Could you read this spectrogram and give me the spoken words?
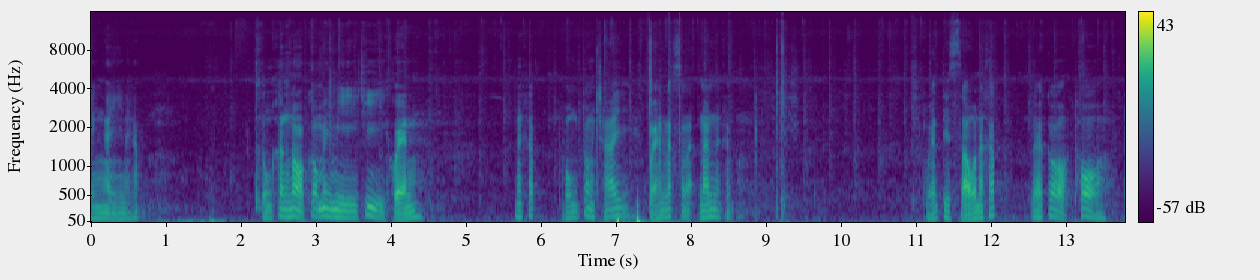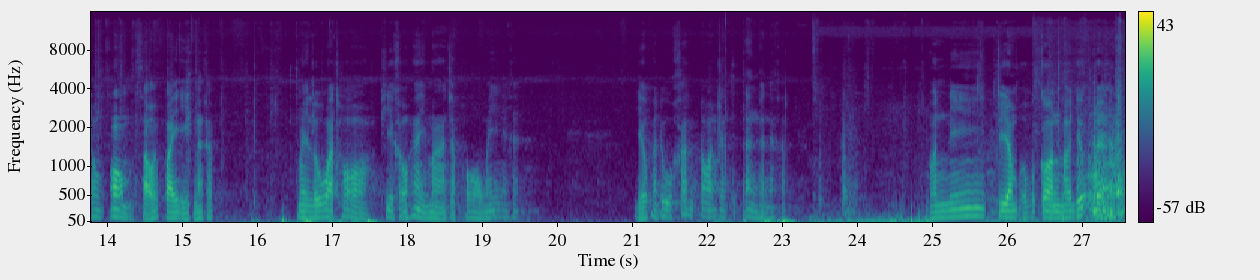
ยังไงนะครับ ตรงข้างนอกก็ไม่มีที่แขวนนะครับ ผมต้องใช้แขวนลักษณะนั้นนะครับ แขวนติดเสานะครับ แล้วก็ท่อต้องอ้อมเสาไปอีกนะครับ ไม่รู้ว่าท่อที่เขาให้มาจะพอไหมนะครับ เดี๋ยวมาดูขั้นตอนการติดตั้งกันนะครับ วันนี้เตรียมอุปกรณ์มาเยอะเลยนะครับ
